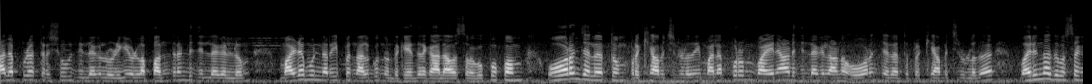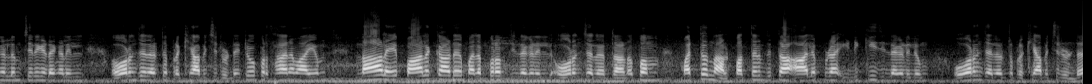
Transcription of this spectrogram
ആലപ്പുഴ തൃശ്ശൂർ ജില്ലകൾ ഒഴികെയുള്ള പന്ത്രണ്ട് ജില്ലകളിലും മഴ മുന്നറിയിപ്പ് നൽകുന്നുണ്ട് കേന്ദ്ര കാലാവസ്ഥ വകുപ്പ്. ഒപ്പം ഓറഞ്ച് അലർട്ടും പ്രഖ്യാപിച്ചിട്ടുള്ളത് ഈ മലപ്പുറം വയനാട് ജില്ലകളിലാണ് ഓറഞ്ച് അലർട്ട് പ്രഖ്യാപിച്ചിട്ടുള്ളത്. വരുന്ന ദിവസങ്ങളിലും ചിലയിടങ്ങളിൽ ഓറഞ്ച് അലർട്ട് പ്രഖ്യാപിച്ചിട്ടുണ്ട്. ഏറ്റവും പ്രധാനമായും നാളെ പാലക്കാട് മലപ്പുറം ജില്ലകളിൽ ഓറഞ്ച് അലർട്ടാണ്. ഒപ്പം മറ്റന്നാൾ പത്തനംതിട്ട ആലപ്പുഴ ഇടുക്കി ജില്ലകളിലും ഓറഞ്ച് അലർട്ട് പ്രഖ്യാപിച്ചിട്ടുണ്ട്.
